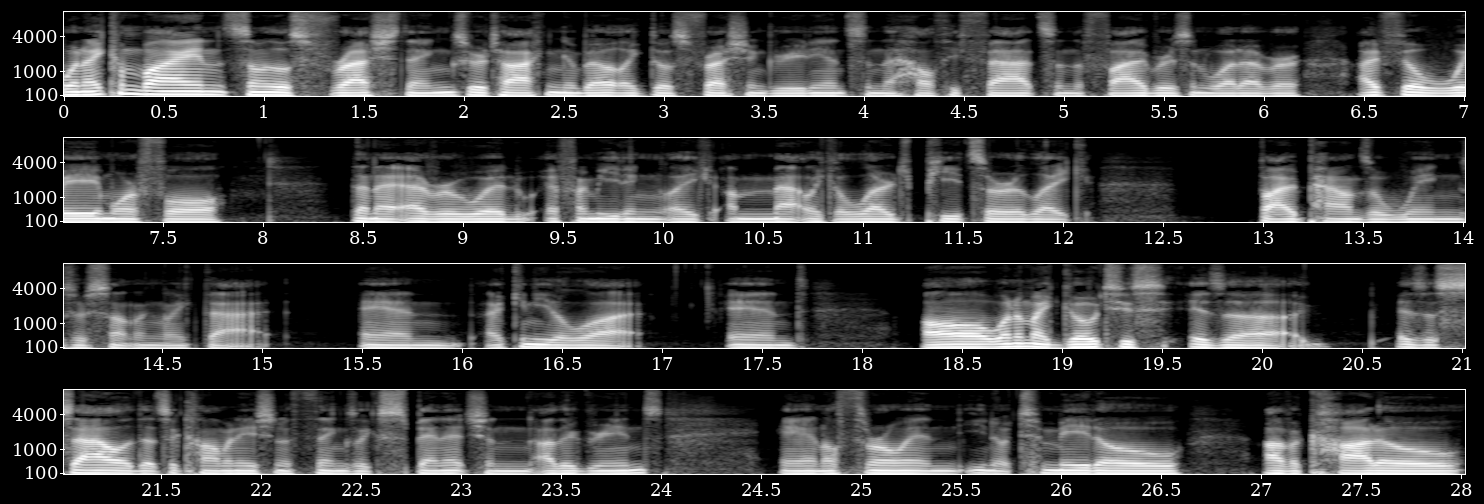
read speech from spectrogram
When I combine some of those fresh things we are talking about, like those fresh ingredients and the healthy fats and the fibers and whatever, I feel way more full than I ever would if I'm eating like a like a large pizza or like five pounds of wings or something like that. And I can eat a lot. And all one of my go tos is a is a salad that's a combination of things like spinach and other greens. And I'll throw in, you know, tomato, avocado,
